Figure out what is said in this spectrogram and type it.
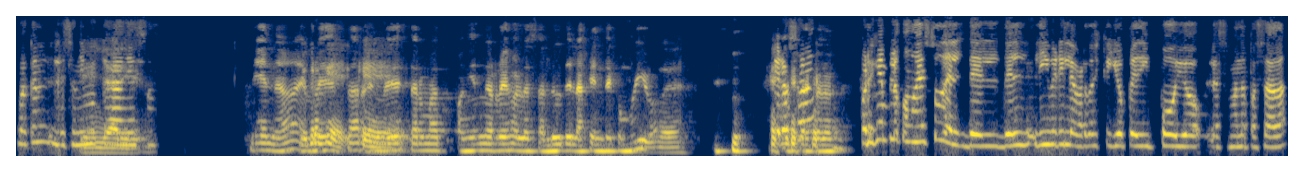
bacán, les animo a que hagan eso. Bien, ¿no? En vez, de estar, en vez de estar poniendo en riesgo la salud de la gente como yo. Pero, ¿saben? Por ejemplo, con eso del, del, del delivery, la verdad es que yo pedí pollo la semana pasada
